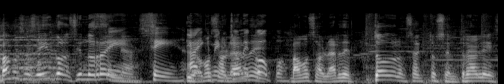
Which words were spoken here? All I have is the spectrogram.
vamos a seguir conociendo reinas. sí. Y Ay, vamos, me- a yo hablar me de, copo. vamos a hablar de todos los actos centrales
